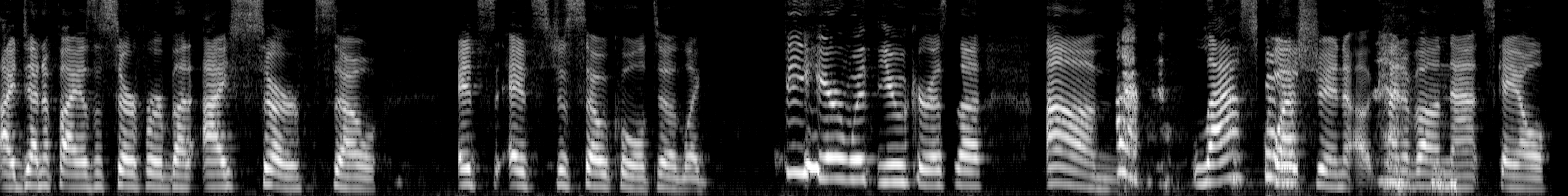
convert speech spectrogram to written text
identify as a surfer, but I surf, so it's it's just so cool to like be here with you, Carissa. Um, last question, uh, kind of on that scale.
